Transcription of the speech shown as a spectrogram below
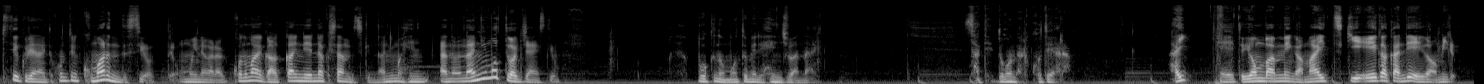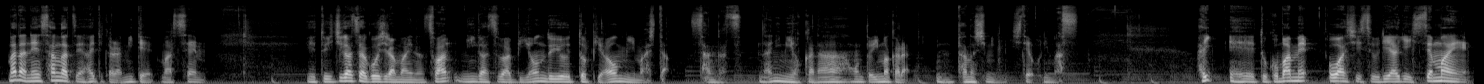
来てくれないと本当に困るんですよ。って思いながらこの前学会に連絡したんですけど何も返あの何もってわけじゃないですけど僕の求める返事はない。さてどうなることやら。はい。えー、と4番目が毎月映画館で映画を見る。まだね3月に入ってから見てません。えっ、と1月はゴジラマイナス1 2月はビヨンドユートピアを見ました。3月何見ようかな。本当今から、うん、楽しみにしております。はい。え、ー、と5番目オアシス売上1000万円。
